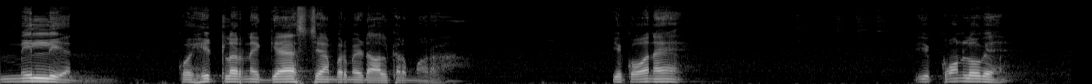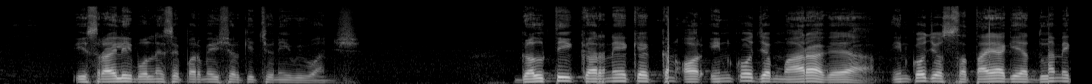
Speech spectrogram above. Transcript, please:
मिलियन को हिटलर ने गैस चैम्बर में डालकर मारा। ये कौन है? ये कौन लोग हैं? इसराइली बोलने से परमेश्वर की चुनी हुई वंश। गलती करने के कन और इनको जब मारा गया, इनको जो सताया गया, दुनिया में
